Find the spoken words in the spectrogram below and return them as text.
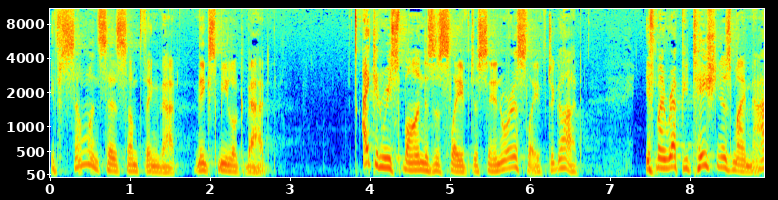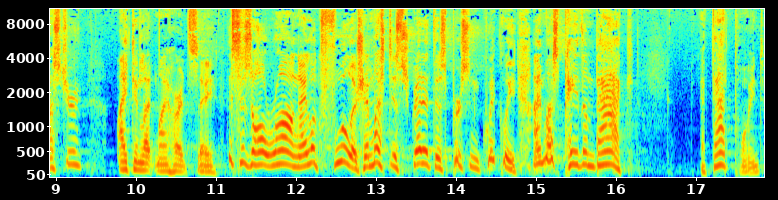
If someone says something that makes me look bad, I can respond as a slave to sin or a slave to God. If my reputation is my master, I can let my heart say, This is all wrong. I look foolish. I must discredit this person quickly. I must pay them back. At that point,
